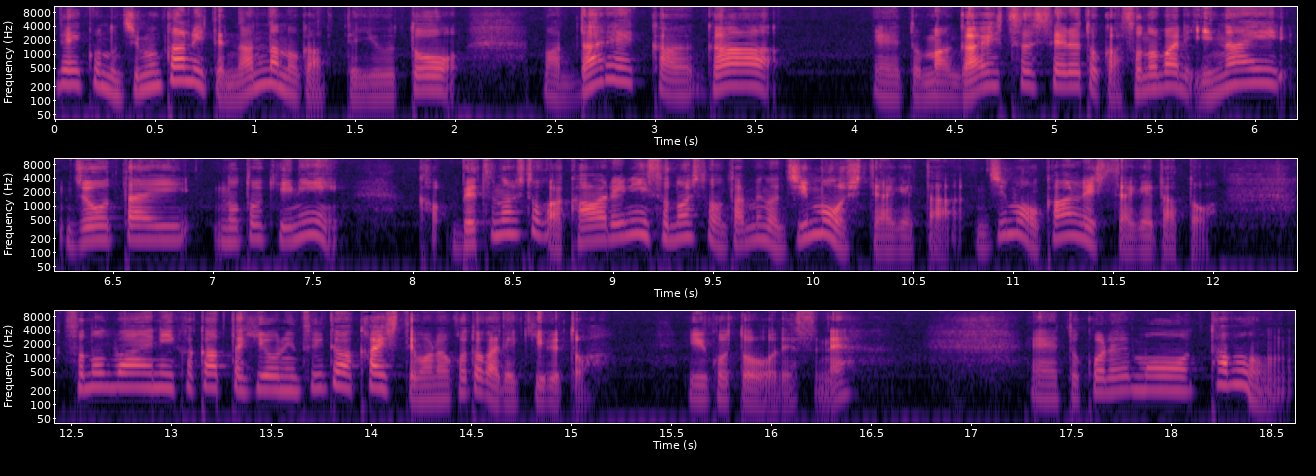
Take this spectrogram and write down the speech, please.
で、この事務管理って何なのかっていうと、まあ、誰かが、えーとまあ、外出してるとか、その場にいない状態の時に、別の人が代わりにその人のための事務をしてあげた、事務を管理してあげたと。その場合にかかった費用については返してもらうことができるということですね。えっ、ー、と、これも多分、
